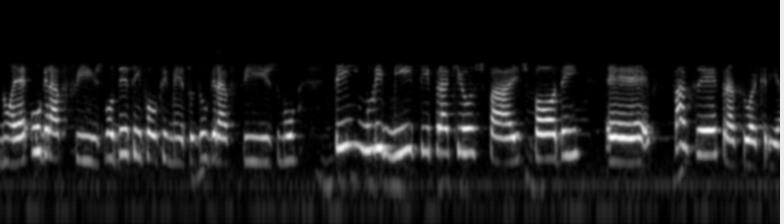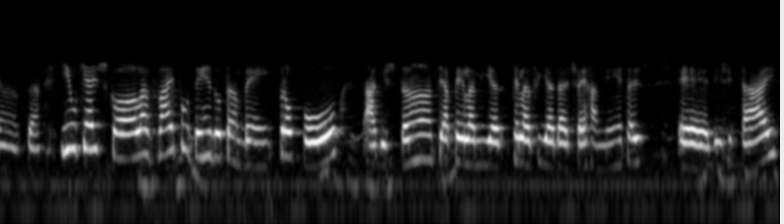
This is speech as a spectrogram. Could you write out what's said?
não é? O grafismo, o desenvolvimento do grafismo tem um limite para que os pais podem é, fazer para a sua criança. E o que a escola vai podendo também propor à distância, pela, via, pela via das ferramentas é, digitais,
